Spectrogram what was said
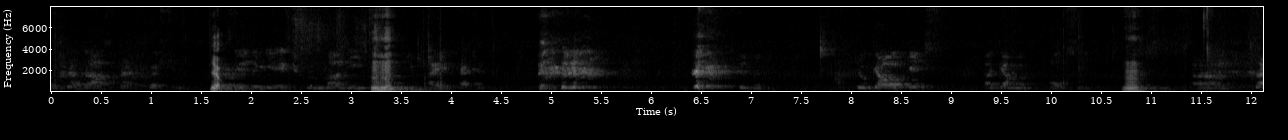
was about to ask that question. Yep. Using your extra money, Mm-hmm. you pay your taxes. Excuse me. To go against a government policy. Mm. Um, say,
